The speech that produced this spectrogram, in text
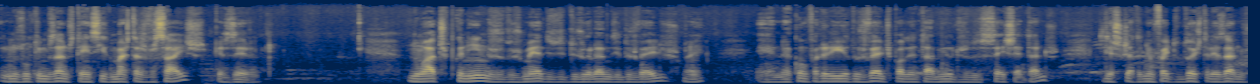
nos últimos anos têm sido mais transversais, quer dizer, não há dos pequeninos, dos médios e dos grandes e dos velhos, não é? é na confraria dos velhos podem estar miúdos de 6, 7 anos, desde que já tenham feito 2, 3 anos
